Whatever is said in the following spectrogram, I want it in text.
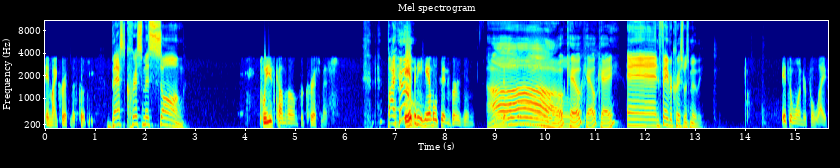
in my Christmas cookie. Best Christmas song. Please come home for Christmas. By who? Anthony Hamilton version. Oh, okay, okay, okay. And favorite Christmas movie. It's a Wonderful Life.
